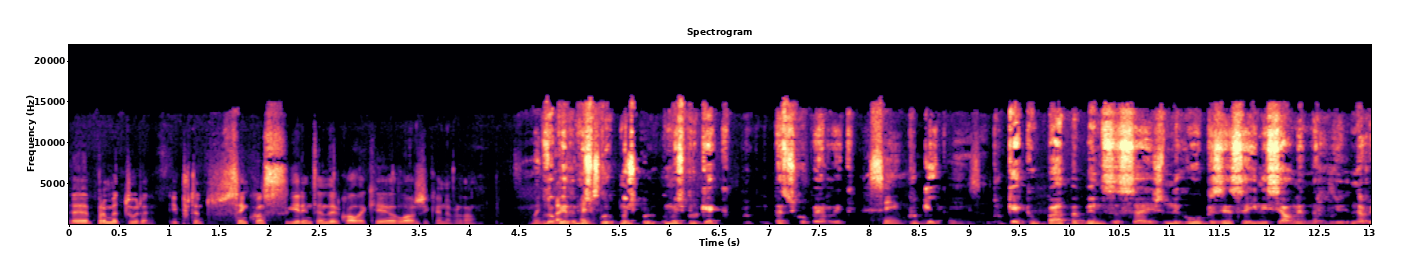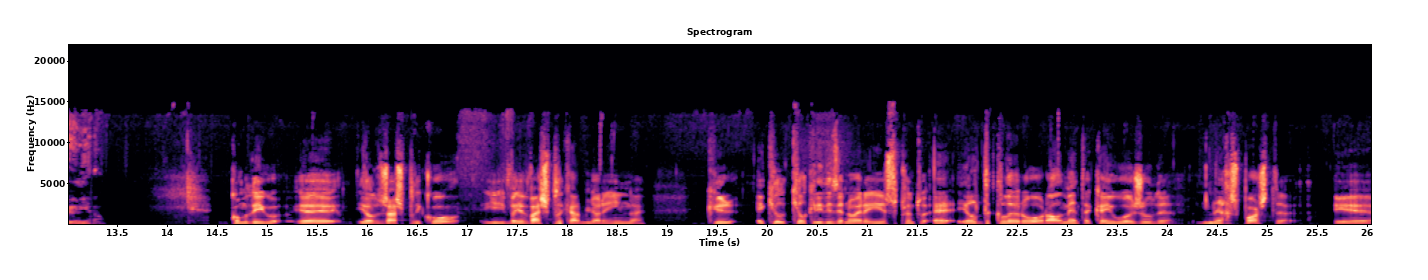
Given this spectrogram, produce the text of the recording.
uh, prematura e, portanto, sem conseguir entender qual é que é a lógica, na verdade. Muito mas, Pedro, mas, por, mas, por, mas porquê que. Por, peço desculpa, Henrique. Sim. Porquê, porquê que o Papa Bento XVI negou a presença inicialmente na, na reunião? Como digo, eh, ele já explicou e vai explicar melhor ainda que aquilo que ele queria dizer não era isso. Portanto, eh, ele declarou oralmente a quem o ajuda na resposta eh,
